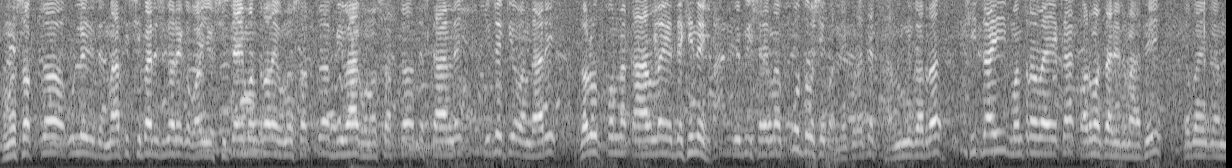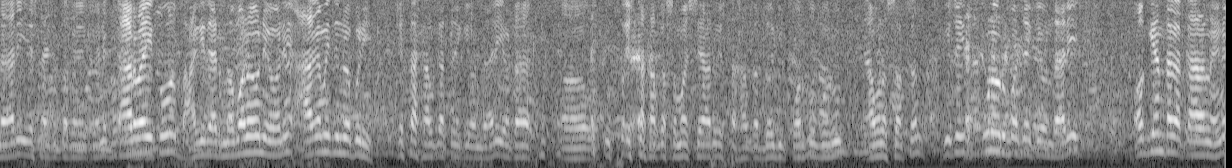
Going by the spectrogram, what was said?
हुनसक्छ। उसले माथि सिफारिस गरेको भए यो सिँचाइ मन्त्रालय हुनसक्छ विभाग हुनसक्छ। त्यस कारणले यो चाहिँ के भन्दाखेरि जल उत्पन्न कार्यालयदेखि नै यो विषयमा को दोषी भन्ने कुरा चाहिँ छानबिन गरेर सिँचाइ मन्त्रालयका कर्मचारीहरूमाथि तपाईँको भन्दाखेरि यसलाई चाहिँ तपाईँको भने कारवाहीको भागीदार नबनाउने हो भने आगामी दिनमा पनि यस्ता खालका चाहिँ के भन्दाखेरि एउटा यस्ता खालका समस्याहरू यस्ता खालका दैविक प्रकोपहरू आउन सक्छन्। यो चाहिँ पूर्ण रूपमा चाहिँ के भन्दाखेरि अज्ञानताका कारण होइन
